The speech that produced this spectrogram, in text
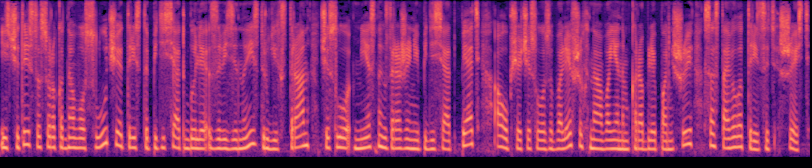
Из 441 случая 350 были завезены из других стран, число местных заражений 55, а общее число заболевших на военном корабле Паньши составило 36.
